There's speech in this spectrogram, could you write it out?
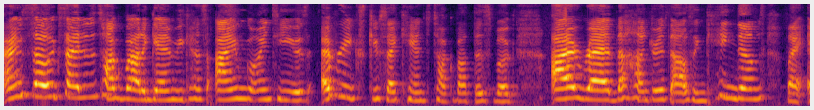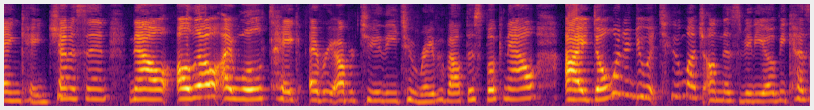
I'm so excited to talk about again because I'm going to use every excuse I can to talk about this book. I read The Hundred Thousand Kingdoms by N.K. Jemisin. Now, although I will take every opportunity to rave about this book now, I don't want to do it too much on this video because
